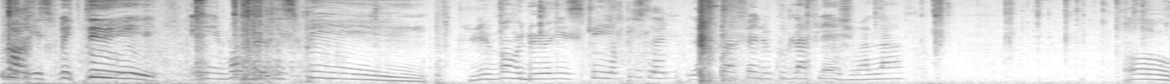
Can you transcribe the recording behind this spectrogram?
Pas respecté. Il manque de respect. Le manque de respect. En plus, il a pas fait le coup de la flèche, voilà. Oh.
